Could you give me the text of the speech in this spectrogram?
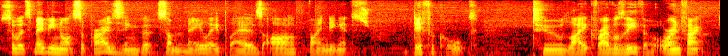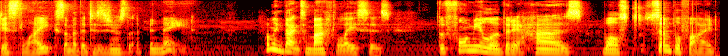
So it's maybe not surprising that some melee players are finding it difficult to like Rivals Aether, or in fact dislike some of the decisions that have been made. Coming back to Battle Aces, the formula that it has, whilst simplified,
